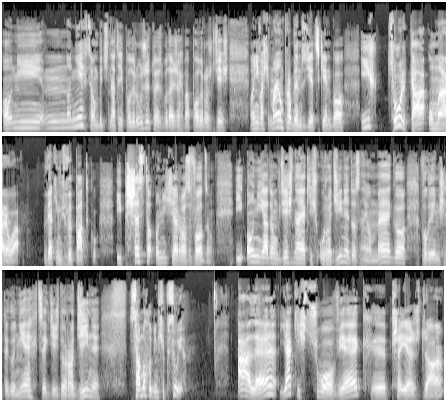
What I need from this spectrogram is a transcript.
Oni mm, no, nie chcą być na tej podróży, to jest bodajże chyba podróż gdzieś. Oni właśnie mają problem z dzieckiem, bo ich córka umarła w jakimś wypadku i przez to oni się rozwodzą i oni jadą gdzieś na jakieś urodziny do znajomego, w ogóle im się tego nie chce, gdzieś do rodziny. Samochód im się psuje. Ale jakiś człowiek y, przejeżdża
